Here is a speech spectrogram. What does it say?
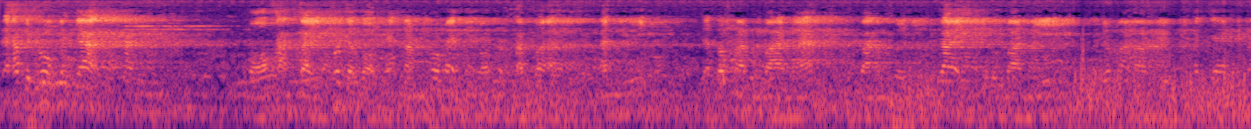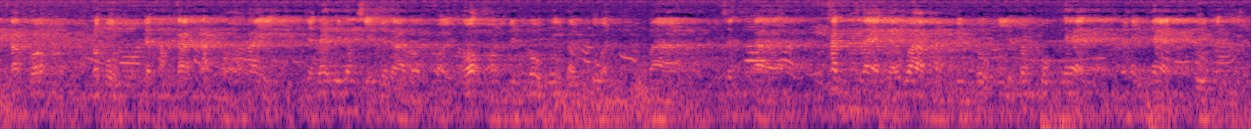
แต่ถ้าเป็นโรคยากๆทาง มอทางไกลก็จะบอกแนะนำพ่อแม่พี่น้องนะครับว่า อันนี้จะต้องมาโรงพยาบาลนะบางอำเภออยู่ใกล้โรงพยาบาลนี้เมื่อมาถึงให้แจ้งนะครับเพราะระบบจะทำการนัดหมอให้ จะได้ไม่ต้องเสียเวลารอคอยเพราะมันเป็นโรคที่เราตรวจมาอ่าขั้นแรกแล้วว่ามันเป็นโรคที่จะต้องพบแพทย์และให้แพทย์ตรวจละเอียด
